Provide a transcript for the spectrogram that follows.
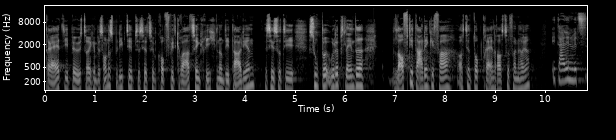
drei, die bei Österreichern besonders beliebt sind. Ich habe das jetzt im Kopf mit Kroatien, Griechenland und Italien. Das sind so die super Urlaubsländer. Lauft Italien Gefahr, aus den Top 3 rauszufallen heuer? Italien wird es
